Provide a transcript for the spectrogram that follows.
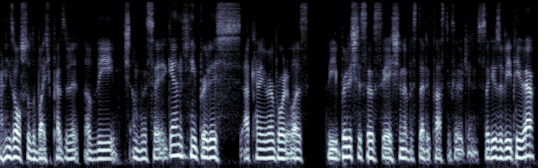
And he's also the vice president of the, I'm going to say again, the British, I can't even remember what it was, the British Association of Aesthetic Plastic Surgeons. So he was a VP there.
